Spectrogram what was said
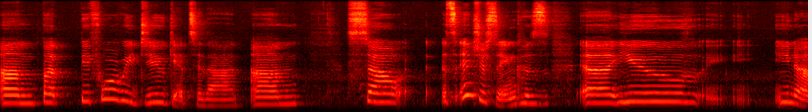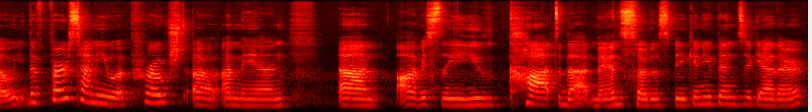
Um, but before we do get to that, um, so it's interesting because uh, you you know the first time you approached a, a man. Um, obviously, you caught that man, so to speak, and you've been together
